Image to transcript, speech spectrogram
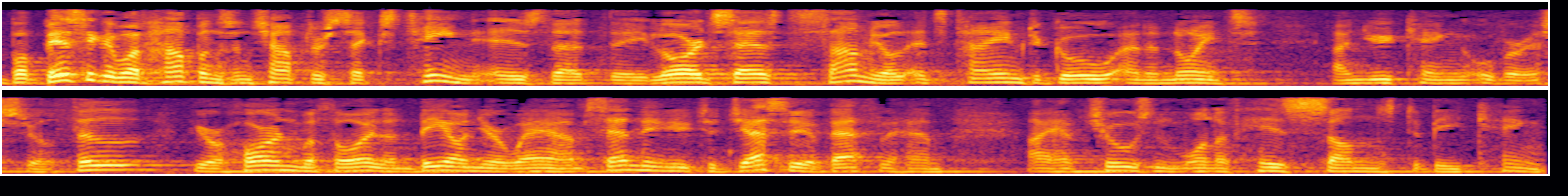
But basically, what happens in chapter 16 is that the Lord says to Samuel, It's time to go and anoint a new king over Israel. Fill your horn with oil and be on your way. I'm sending you to Jesse of Bethlehem. I have chosen one of his sons to be king.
